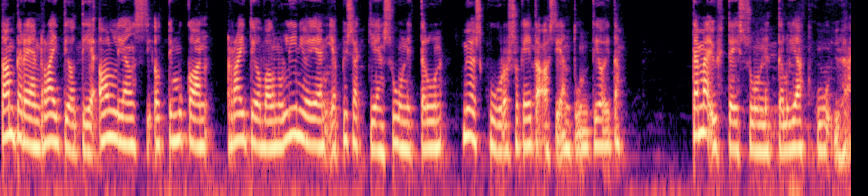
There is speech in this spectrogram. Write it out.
Tampereen raitiotie-allianssi otti mukaan raitiovaunulinjojen ja pysäkkien suunnitteluun myös kuurosokeita asiantuntijoita. Tämä yhteissuunnittelu jatkuu yhä.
